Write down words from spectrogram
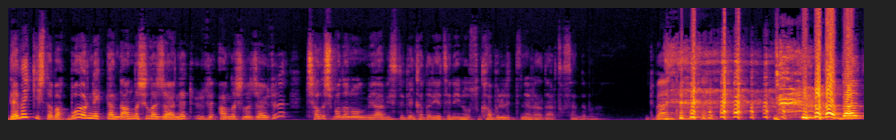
Demek ki işte bak bu örnekten de anlaşılacağı net anlaşılacağı üzere çalışmadan olmuyor abi. İstediğin kadar yeteneğin olsun. Kabul ettin herhalde artık sen de bunu. Ben ben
